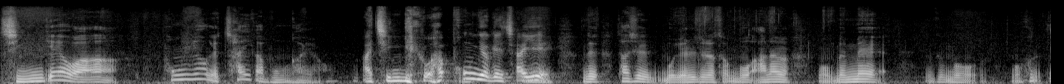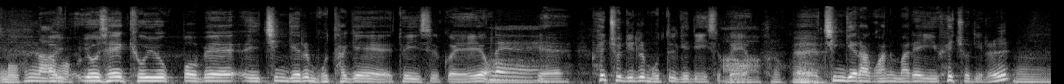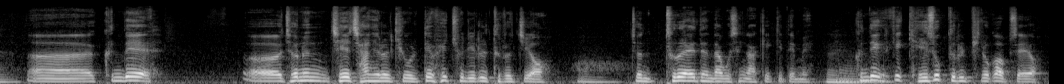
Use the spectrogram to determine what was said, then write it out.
징계와 폭력의 차이가 뭔가요? 아 징계와 폭력의 차이. 네. 근데 사실 뭐 예를 들어서 뭐 안 하면 뭐 맴매 그뭐 뭐, 혼, 뭐 혼 나 아, 뭐 요새 교육법에 이 징계를 못하게 돼 있을 거예요. 네. 예, 회초리를 못 들게 돼 있을 아, 거예요. 그렇군요. 예, 징계라고 하는 말에 이 회초리를. 음. 어, 근데 어, 저는 제 자녀를 키울 때 회초리를 들었죠. 전 들어야 된다고 생각했기 때문에. 근데 그렇게 계속 들을 필요가 없어요.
